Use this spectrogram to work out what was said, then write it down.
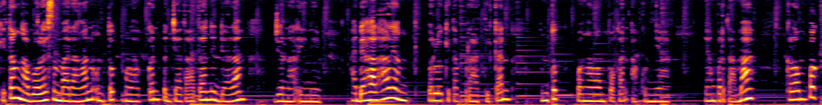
kita nggak boleh sembarangan untuk melakukan pencatatan di dalam jurnal ini. Ada hal-hal yang perlu kita perhatikan untuk pengelompokan akunnya. Yang pertama, kelompok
